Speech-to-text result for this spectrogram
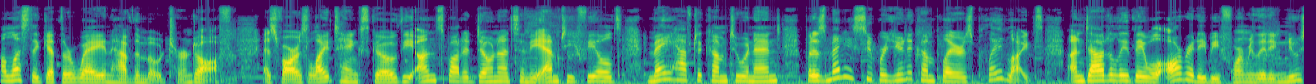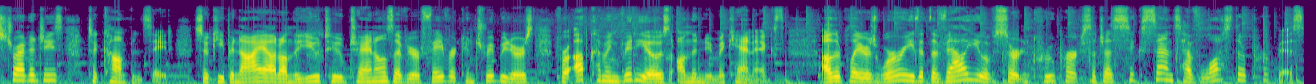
unless they get their way and have the mode turned off. As far as light tanks go, the unspotted donuts in the empty fields may have to come to an end, but as many Super Unicum players play lights, undoubtedly they will already be formulating new strategies to compensate. So keep an eye out on the YouTube channels of your favorite contributors for upcoming videos on the new mechanics. Other players worry that the value of certain crew perks such as Sixth Sense have lost their purpose,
